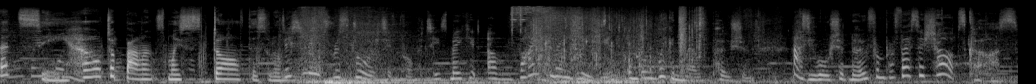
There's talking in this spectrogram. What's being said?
Let's see how to balance my star thistle. on- Dittany's restorative properties make it a vital ingredient in the Wiggenweld potion, as you all should know from Professor Sharp's class.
